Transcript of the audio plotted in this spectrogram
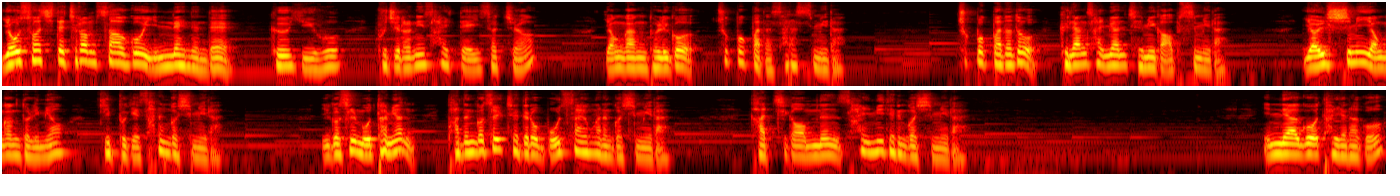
여호수아 시대처럼 싸우고 인내했는데 그 이후 부지런히 살 때 있었죠. 영광 돌리고 축복받아 살았습니다. 축복받아도 그냥 살면 재미가 없습니다. 열심히 영광 돌리며 기쁘게 사는 것입니다. 이것을 못하면 받은 것을 제대로 못 사용하는 것입니다. 가치가 없는 삶이 되는 것입니다. 인내하고 단련하고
